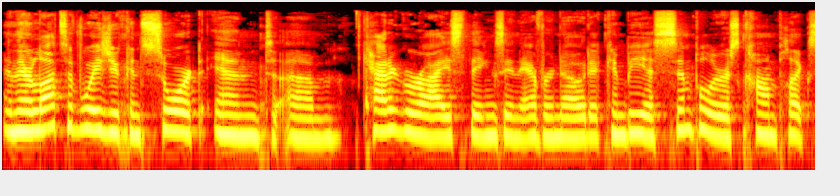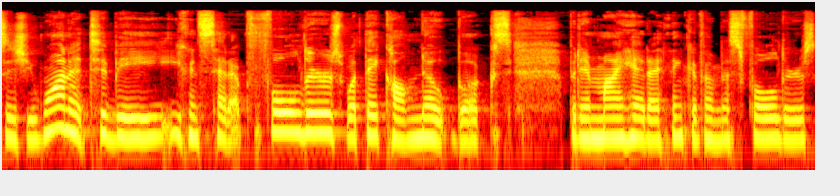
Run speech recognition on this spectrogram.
And there are lots of ways you can sort and um, categorize things in Evernote. It can be as simple or as complex as you want it to be. You can set up folders, what they call notebooks, but in my head, I think of them as folders.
